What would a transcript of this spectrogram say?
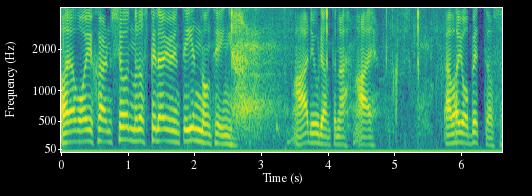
Ja, jag var i Stjärnsund men då spelade jag ju inte in någonting. Nej, det gjorde jag inte. Nej. Det var jobbigt alltså.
